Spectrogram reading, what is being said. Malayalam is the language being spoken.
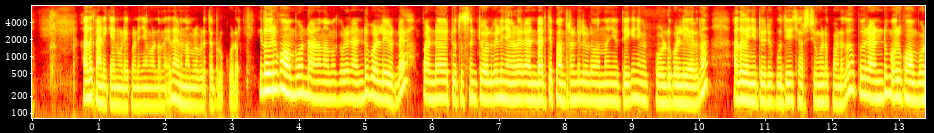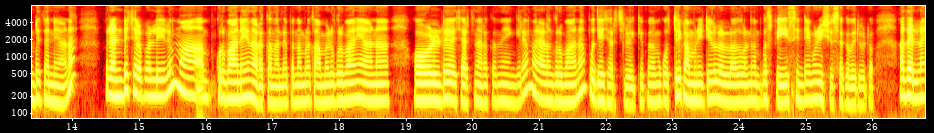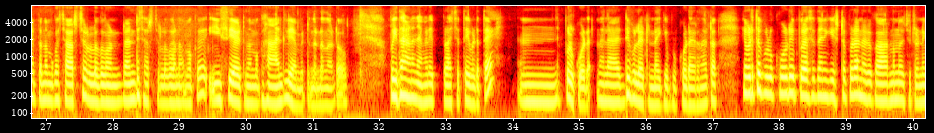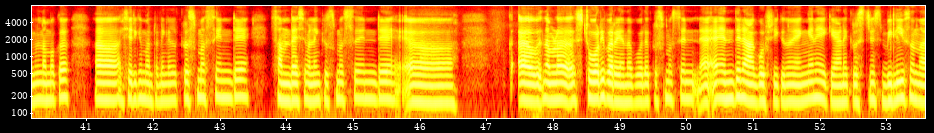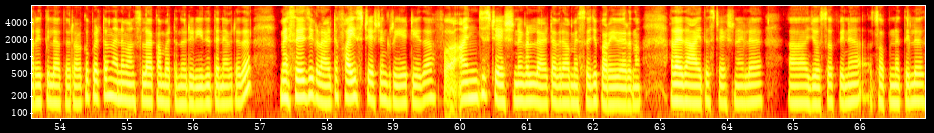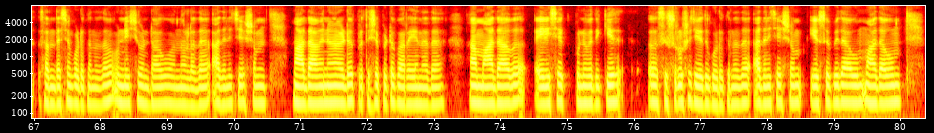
അത് കാണിക്കാൻ കൂടെ കൊണ്ട് ഞാൻ കൊണ്ടുവന്നത്. ഇതാണ് നമ്മൾ ഇവിടുത്തെ പുൽക്കൂട്. ഇതൊരു കോമ്പൗണ്ടാണ്. നമുക്കിവിടെ രണ്ട് പള്ളിയുണ്ട്. പണ്ട് ടു തൗസൻഡ് ട്വൽവിൽ ഞങ്ങൾ രണ്ടായിരത്തി പന്ത്രണ്ടിൽ ഇവിടെ വന്നു കഴിഞ്ഞപ്പോഴത്തേക്ക് ഞങ്ങൾക്ക് ഗോൾഡ് പള്ളിയായിരുന്നു. അത് കഴിഞ്ഞിട്ട് ഒരു പുതിയ ചർച്ചും കൂടെ പണിതു. അപ്പോൾ രണ്ടും ഒരു കോമ്പൗണ്ടിൽ തന്നെയാണ്. രണ്ട് പള്ളിയിലും കുർബാനയും നടക്കുന്നുണ്ട്. ഇപ്പം നമ്മൾ തമിഴ് കുർബാനയാണ് ഓൾഡ് ചർച്ച് നടക്കുന്നതെങ്കിൽ മലയാളം കുർബാന പുതിയ ചർച്ചിൽ വയ്ക്കും. ഇപ്പോൾ നമുക്ക് ഒത്തിരി കമ്മ്യൂണിറ്റികൾ കൊണ്ട് നമുക്ക് സ്പേസിന്റെയും കൂടി ഇഷ്യൂസൊക്കെ വരും കേട്ടോ. അതെല്ലാം ഇപ്പം നമുക്ക് ചർച്ച ഉള്ളത് കൊണ്ട് രണ്ട് ചർച്ച ഉള്ളത് കൊണ്ട് നമുക്ക് ഈസി ആയിട്ട് നമുക്ക് ഹാൻഡിൽ ചെയ്യാൻ പറ്റുന്നുണ്ടെന്ന് കേട്ടോ. അപ്പോൾ ഇതാണ് ഞങ്ങളുടെ ഇപ്രാവശ്യത്തെ ഇവിടുത്തെ പുൽക്കൂട്. നല്ല അടിപൊളിയായിട്ട് ഉണ്ടാക്കിയ പുൽക്കൂടായിരുന്നു കേട്ടോ. ഇവിടുത്തെ പുൽക്കൂട് ഇപ്രാവശ്യത്തെ എനിക്ക് ഇഷ്ടപ്പെടാൻ ഒരു കാരണം എന്ന് വെച്ചിട്ടുണ്ടെങ്കിൽ നമുക്ക് ശരിക്കും പറഞ്ഞിട്ടുണ്ടെങ്കിൽ ക്രിസ്മസിന്റെ സന്ദേശം അല്ലെങ്കിൽ ക്രിസ്മസിന്റെ നമ്മൾ സ്റ്റോറി പറയുന്ന പോലെ ക്രിസ്മസിൻ എന്തിനാഘോഷിക്കുന്നു എങ്ങനെയൊക്കെയാണ് ക്രിസ്ത്യൻസ് ബിലീഫ്സ് ഒന്നും അറിയത്തില്ലാത്ത ഒരാൾക്ക് പെട്ടെന്ന് തന്നെ മനസ്സിലാക്കാൻ പറ്റുന്ന ഒരു രീതിയിൽ തന്നെ അവരത് മെസ്സേജുകളായിട്ട് ഫൈവ് സ്റ്റേഷൻ ക്രിയേറ്റ് ചെയ്ത അഞ്ച് സ്റ്റേഷനുകളിലായിട്ട് അവർ ആ മെസ്സേജ് പറയുമായിരുന്നു അതായത് ആദ്യത്തെ സ്റ്റേഷനിൽ ജോസഫിന് സ്വപ്നത്തിൽ സന്ദേശം കൊടുക്കുന്നത് ഉണ്ണീശു ഉണ്ടാകും എന്നുള്ളത് അതിനുശേഷം മാതാവിനോട് പ്രത്യക്ഷപ്പെട്ട് പറയുന്നത് ആ മാതാവ് എലിശ പുണ്യവതിക്ക് ശുശ്രൂഷ ചെയ്തു കൊടുക്കുന്നത്. അതിനുശേഷം യേശുപിതാവും മാതാവും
